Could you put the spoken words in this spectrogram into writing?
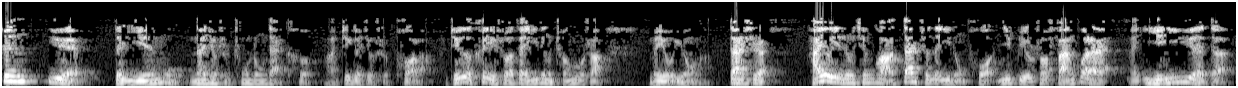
申月的寅木，那就是冲中带克啊，这个就是破了。这个可以说在一定程度上没有用了。但是还有一种情况，单纯的一种破，你比如说反过来，寅月的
